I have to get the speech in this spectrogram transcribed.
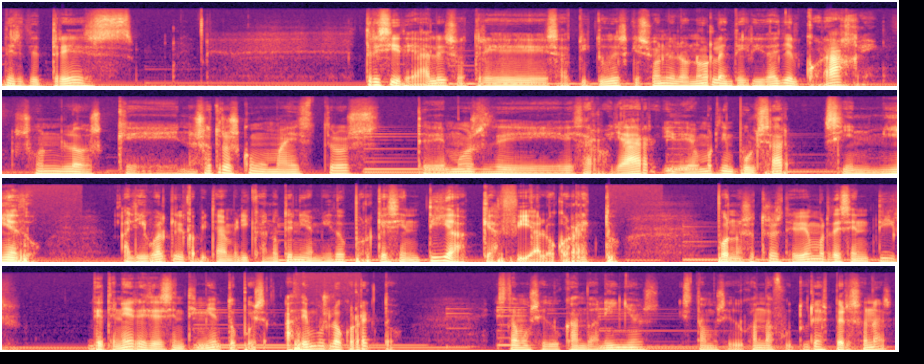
desde tres, tres ideales o tres actitudes que son el honor, la integridad y el coraje. Son los que nosotros como maestros debemos de desarrollar y debemos de impulsar sin miedo al igual que el Capitán América no tenía miedo porque sentía que hacía lo correcto. Pues nosotros debemos de sentir, de tener ese sentimiento, pues hacemos lo correcto. Estamos educando a niños, estamos educando a futuras personas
